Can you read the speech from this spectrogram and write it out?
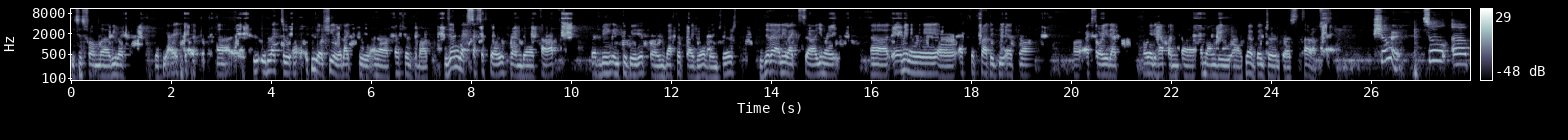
This is from uh, Wheel of I uh, would like to, uh, he or she would like to uh, questions about, is there any like success story from the startup that's being incubated or invested by Grab Ventures? Is there any like, uh, you know, uh, M&A or exit strategy as uh, or story that already happened uh, among the uh, Grab Ventures uh, startups? Sure. So, uh,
